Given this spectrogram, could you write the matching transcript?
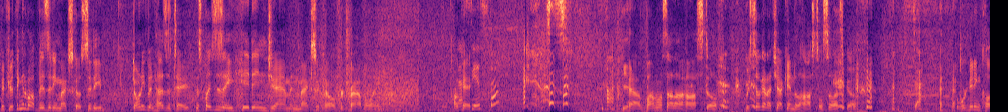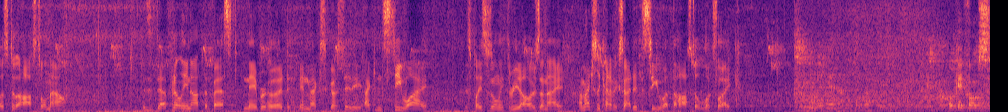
if you're thinking about visiting Mexico City, don't even hesitate. This place is a hidden gem in Mexico for traveling. La Okay. siesta? Yeah, vamos a la hostel. We still gotta check into the hostel, so let's go. We're getting close to the hostel now. This is definitely not the best neighborhood in Mexico City. I can see why. This place is only $3 a night. I'm actually kind of excited to see what the hostel looks like. Okay folks,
